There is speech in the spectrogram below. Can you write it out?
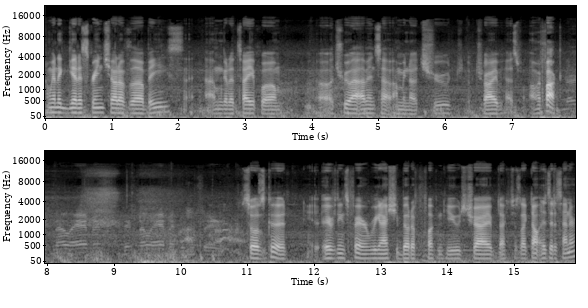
I'm gonna get a screenshot of the base. I'm gonna type um uh, true admins. I mean a true tribe has. Oh fuck. There's no admins. There's no admins in the server. So it's good. Everything's fair. We can actually build a fucking huge tribe. That's just like down. Is it a center?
